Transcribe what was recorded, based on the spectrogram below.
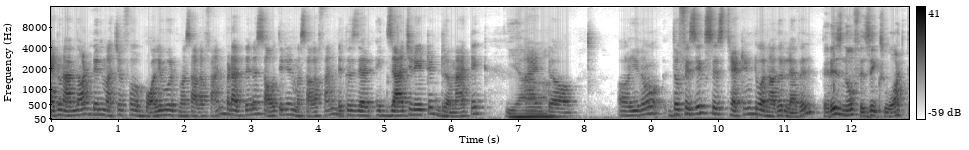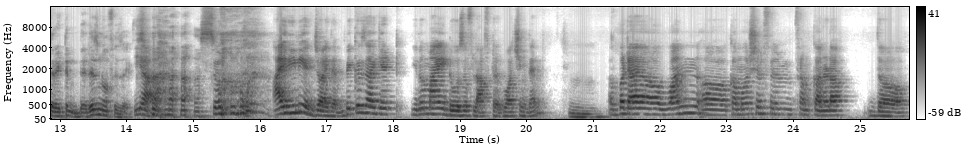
I don't. I've not been much of a Bollywood masala fan, but I've been a South Indian masala fan because they're exaggerated, dramatic, yeah and uh, uh, you know the physics is threatened to another level. there is no physics what threatened there is no physics Yeah. so I really enjoy them because I get you know my dose of laughter watching them. Hmm. Uh, but uh, one uh, commercial film from Kannada, the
